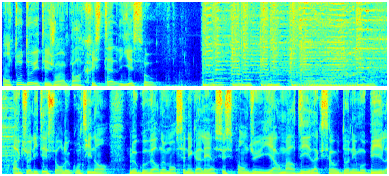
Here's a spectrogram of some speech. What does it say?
En tous deux été joints par Christelle Yesso. Actualité sur le continent, le gouvernement sénégalais a suspendu hier mardi l'accès aux données mobiles.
